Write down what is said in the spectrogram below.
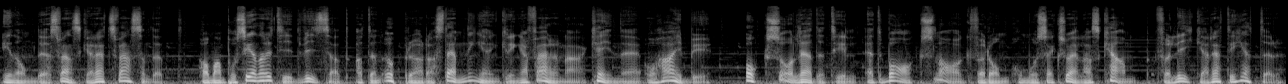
inom det svenska rättsväsendet har man på senare tid visat att den upprörda stämningen kring affärerna Keine och Haijby också ledde till ett bakslag för de homosexuellas kamp för lika rättigheter.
